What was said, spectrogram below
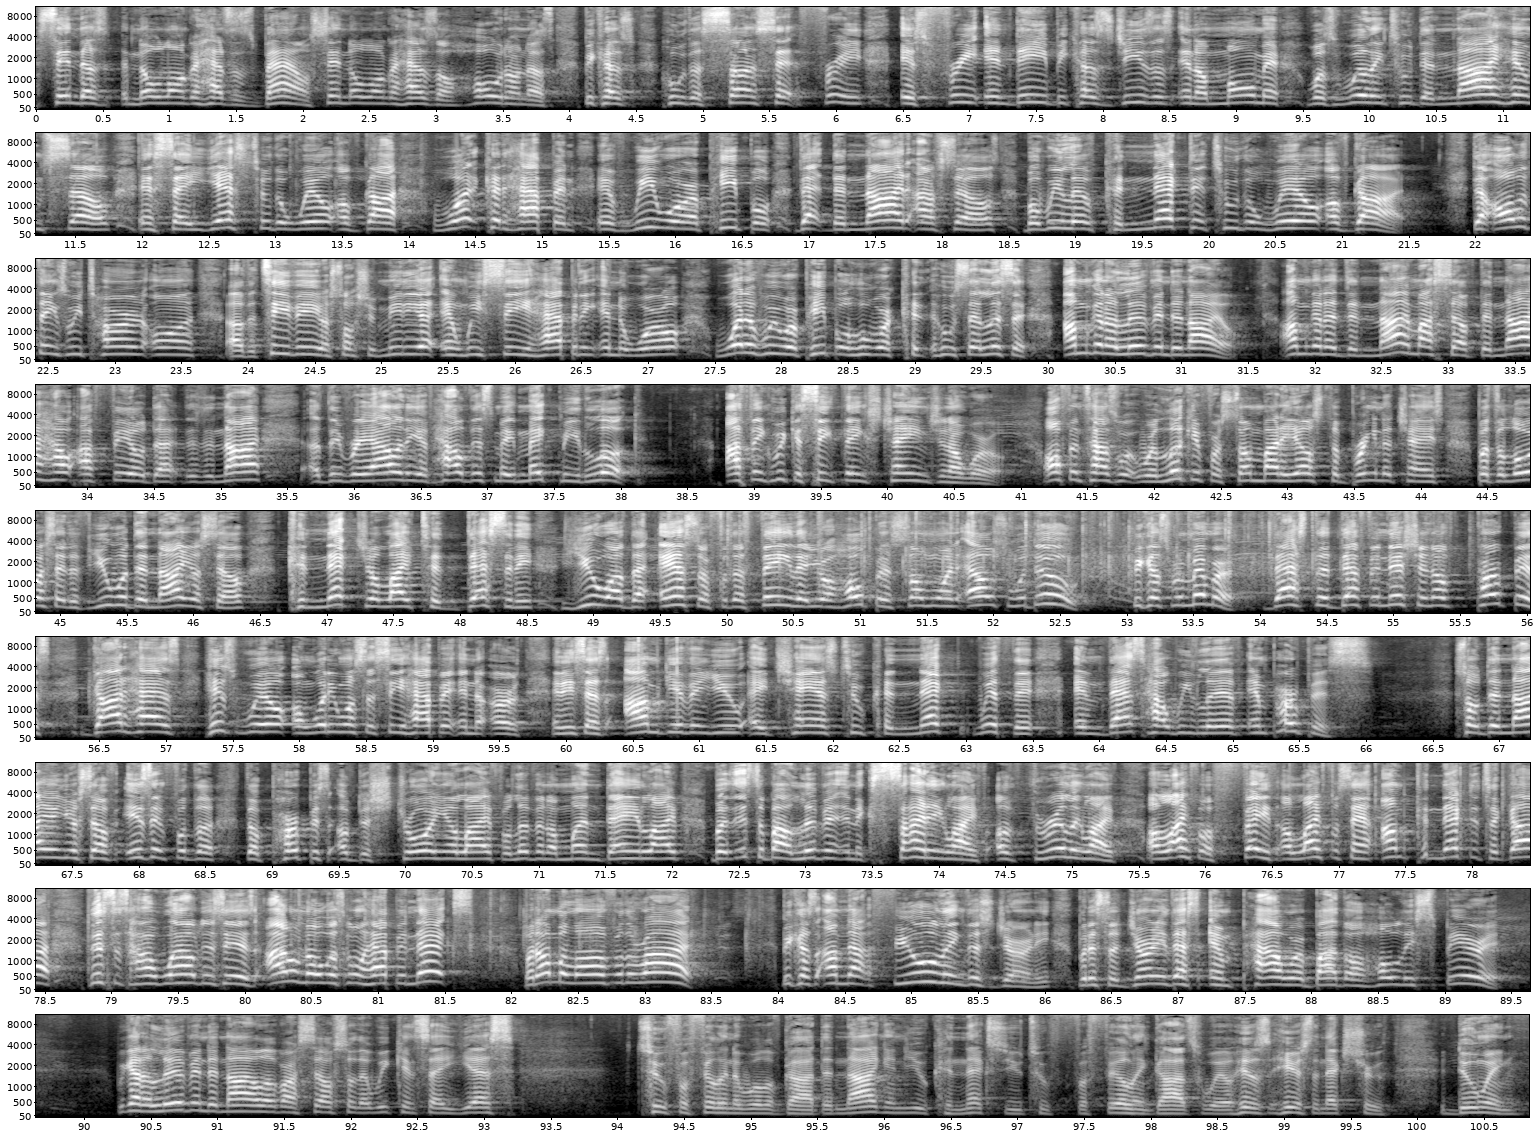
Sin does no longer has us bound. Sin no longer has a hold on us because who the Son set free is free indeed because Jesus in a moment was willing to deny himself and say yes to the will of God. What could happen if we were a people that denied ourselves but we live connected to the will of God? That all the things we turn on uh, the TV or social media and we see happening in the world, what if we were people who, were, who said, listen, I'm going to live in denial. I'm going to deny myself, deny how I feel, deny uh, the reality of how this may make me look. I think we could see things change in our world. Oftentimes, we're looking for somebody else to bring the change, but the Lord said, if you will deny yourself, connect your life to destiny, you are the answer for the thing that you're hoping someone else will do. Because remember, that's the definition of purpose. God has His will on what He wants to see happen in the earth. And He says, I'm giving you a chance to connect with it. And that's how we live in purpose. So denying yourself isn't for the, the purpose of destroying your life or living a mundane life, but it's about living an exciting life, a thrilling life, a life of faith, a life of saying, I'm connected to God. This is how wild this is. I don't know what's going to happen next, but I'm along for the ride. Because I'm not fueling this journey, but it's a journey that's empowered by the Holy Spirit. We got to live in denial of ourselves so that we can say yes to fulfilling the will of God. Denying you connects you to fulfilling God's will. Here's, here's the next truth doing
